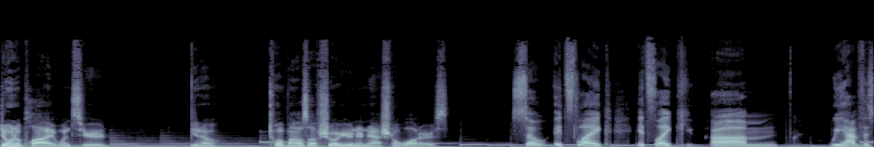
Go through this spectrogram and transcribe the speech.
don't apply once you're, you know, 12 miles offshore, you're in international waters. So it's like it's like um, we have this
